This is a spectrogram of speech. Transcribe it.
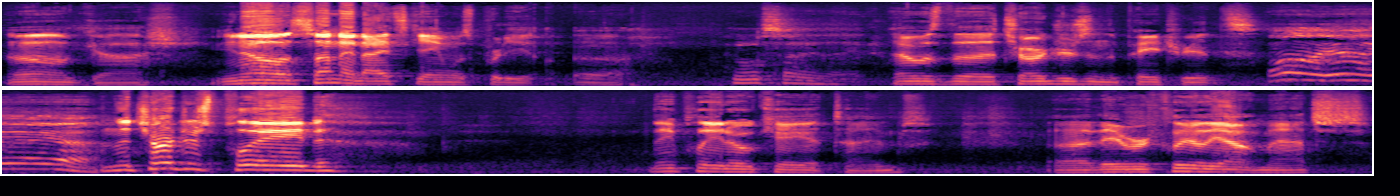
Oh gosh, you know Sunday night's game was pretty. Uh, Who was Sunday night? That was the Chargers and the Patriots. Oh yeah, yeah, yeah. And the Chargers played. They played okay at times. Uh, they were clearly outmatched,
